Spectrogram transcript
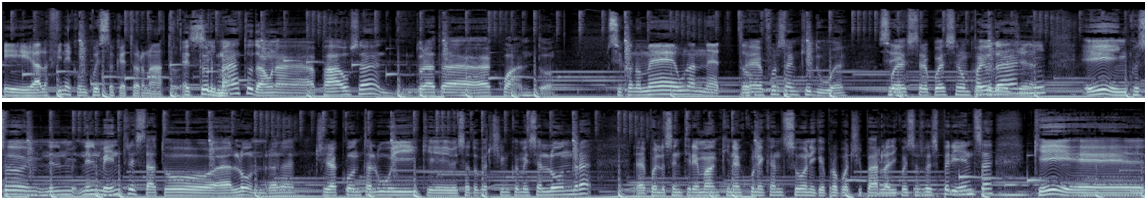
e alla fine con questo che è tornato. È tornato sì, ma... da una pausa durata quanto? Secondo me un annetto. Eh, forse anche due. Può, essere, può essere un paio d'anni. E in questo, nel, nel, mentre è stato a Londra. Eh. Ci racconta lui che è stato per cinque mesi a Londra. Eh, poi lo sentiremo anche in alcune canzoni che proprio ci parla di questa sua esperienza. Che eh,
